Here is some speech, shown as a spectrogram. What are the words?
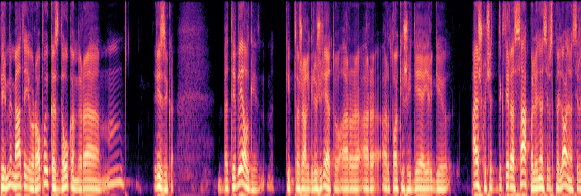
Pirmi metai Europoje, kas daugam yra mm, rizika. Bet tai vėlgi, kaip ta žalgirė žiūrėtų, ar, ar, ar tokį žaidėją irgi Aišku, čia tik tai yra sapalionės ir spėlionės ir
